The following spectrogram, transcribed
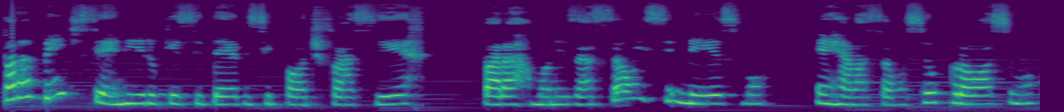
para bem discernir o que se deve e se pode fazer para a harmonização em si mesmo em relação ao seu próximo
